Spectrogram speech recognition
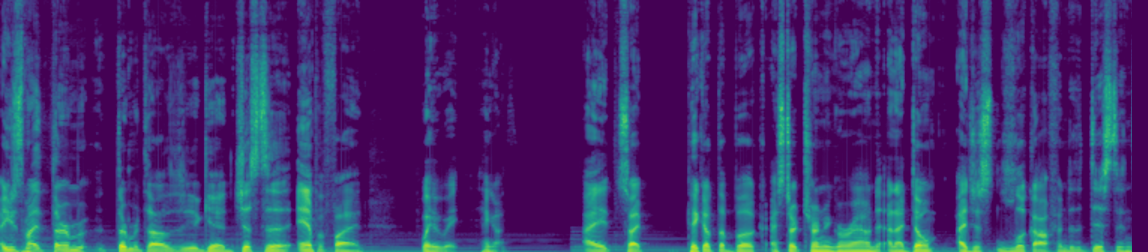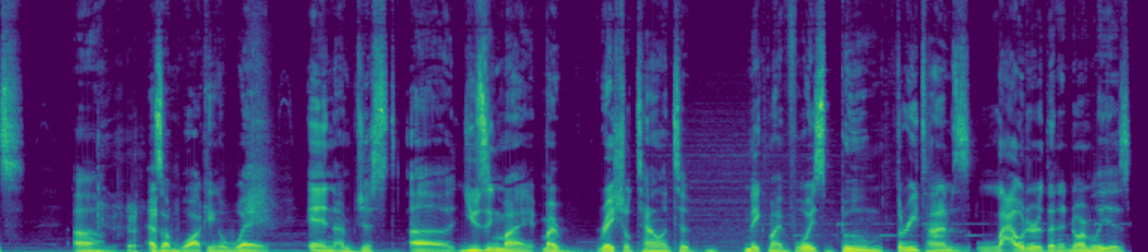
I used my therm thermatology again just to amplify it. Wait, wait, wait. Hang on. I so I pick up the book. I start turning around, and I don't. I just look off into the distance um, as I'm walking away, and I'm just uh, using my my racial talent to make my voice boom three times louder than it normally is,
